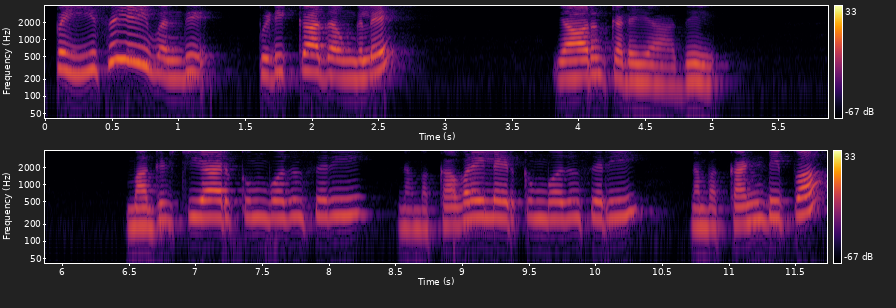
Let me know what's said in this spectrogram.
இப்போ இசையை வந்து பிடிக்காதவங்களே யாரும் கிடையாது. மகிழ்ச்சியாக இருக்கும்போதும் சரி நம்ம கவலையில் இருக்கும்போதும் சரி நம்ம கண்டிப்பாக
